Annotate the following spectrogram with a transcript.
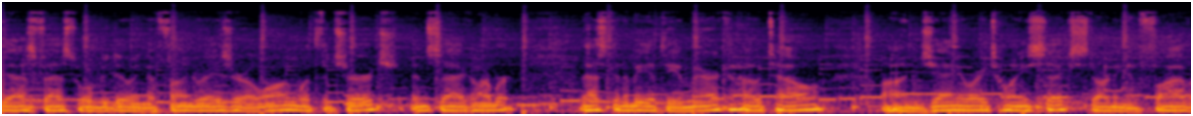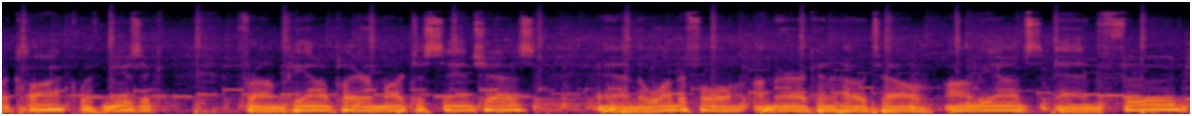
Jazz Fest will be doing a fundraiser along with the church in Sag Harbor. That's going to be at the American Hotel on January 26th, starting at 5 o'clock, with music from piano player Marta Sanchez and the wonderful American Hotel ambiance and food.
